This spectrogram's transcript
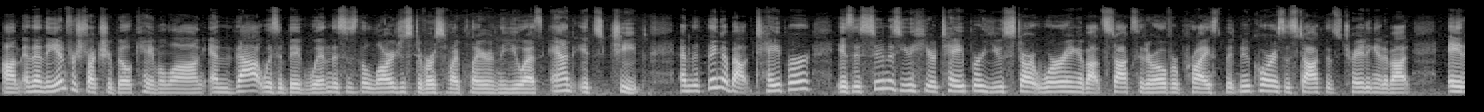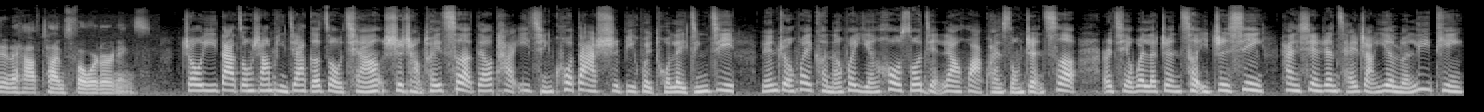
Um, and then the infrastructure bill came along, and that was a big win. This is the largest diversified player in the U.S., and it's cheap. And the thing about taper is as soon as you hear taper, you start worrying about stocks that are overpriced. But Nucor is a stock that's trading at about eight and a half times forward earnings. 周一大宗商品价格走强，市场推测 Delta 疫情扩大势必会拖累经济。 联准会可能会延后缩减量化宽松政策，而且为了政策一致性，和现任财长耶伦力挺，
